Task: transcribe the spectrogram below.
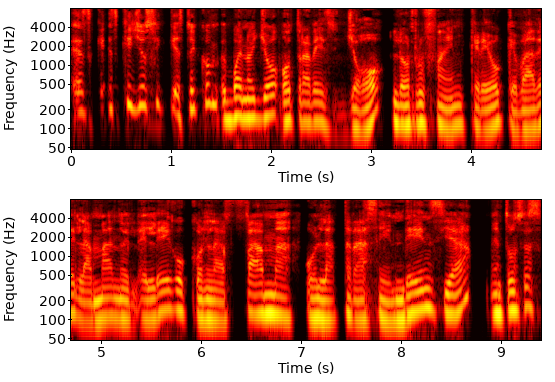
Es que, es que yo sí que estoy con, bueno, yo otra vez, yo, lo Rufine, creo que va de la mano el, el ego con la fama o la trascendencia entonces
